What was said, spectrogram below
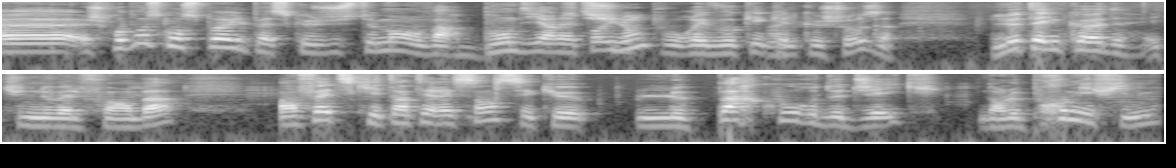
Euh, je propose qu'on spoil parce que justement on va rebondir là-dessus pour évoquer Ouais. quelque chose. Le timecode est une nouvelle fois en bas. En fait, ce qui est intéressant, c'est que le parcours de Jake dans le premier film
